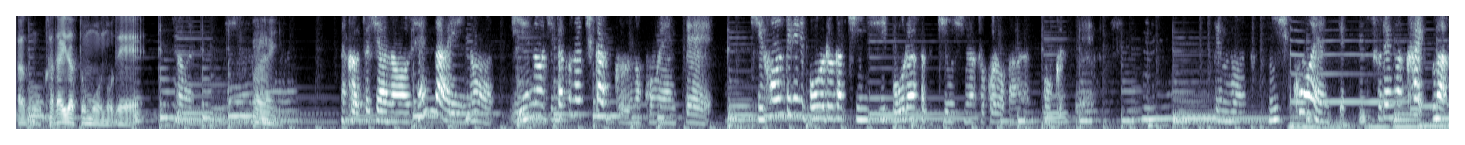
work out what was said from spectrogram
あの課題だと思うので、そうですね。はいなんか私あの仙台の家の自宅の近くの公園って基本的にボールが禁止ボール遊び禁止なところが多くて。でも西公園ってそれがかい、まあ、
